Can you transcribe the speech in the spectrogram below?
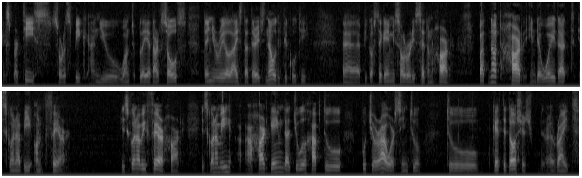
expertise, so to speak, and you want to play a Dark Souls, then you realize that there is no difficulty uh, because the game is already set on hard but not hard in the way that it's gonna be unfair. It's gonna be fair hard. It's gonna be a hard game that you will have to put your hours into to get the dodges uh, right.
